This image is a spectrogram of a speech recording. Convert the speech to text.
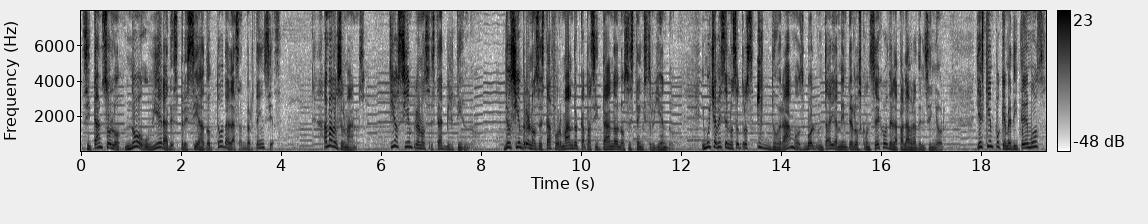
si tan solo no hubiera despreciado todas las advertencias. Amados hermanos, Dios siempre nos está advirtiendo. Dios siempre nos está formando, capacitando, nos está instruyendo. Y muchas veces nosotros ignoramos voluntariamente los consejos de la palabra del Señor. Y es tiempo que meditemos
